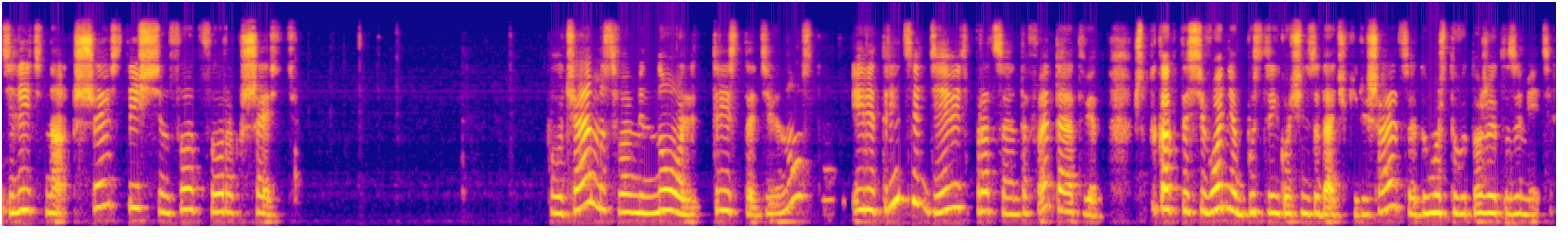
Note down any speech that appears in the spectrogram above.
делить на 6746. Получаем мы с вами 0,390 или 39%. Это ответ. Что-то как-то сегодня быстренько очень задачки решаются. Я думаю, что вы тоже это заметили.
